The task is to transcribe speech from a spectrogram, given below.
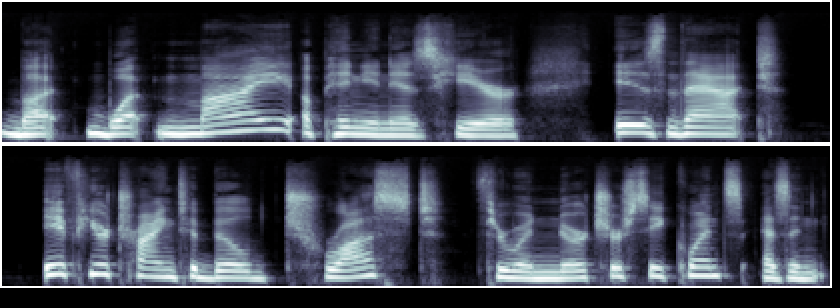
But what my opinion is here is that if you're trying to build trust through a nurture sequence as an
